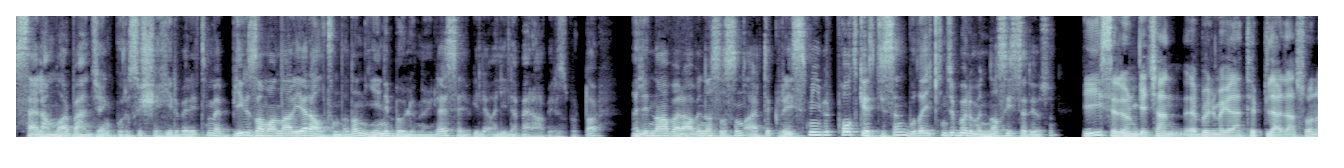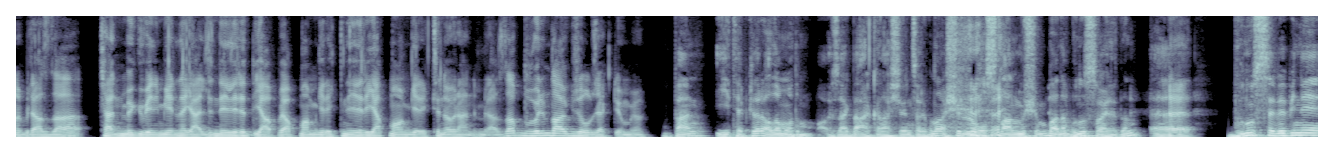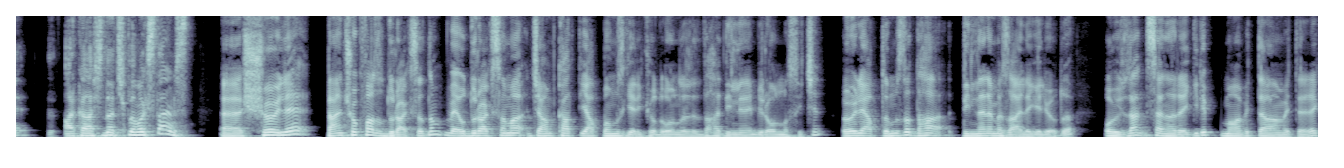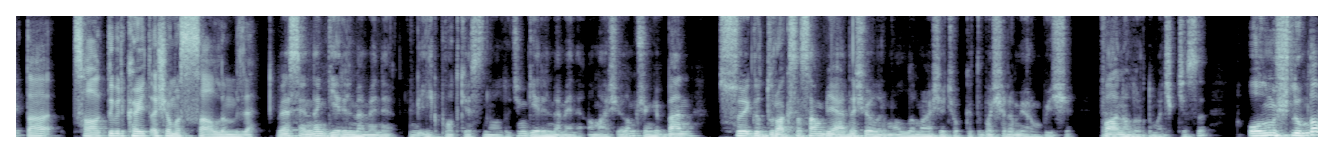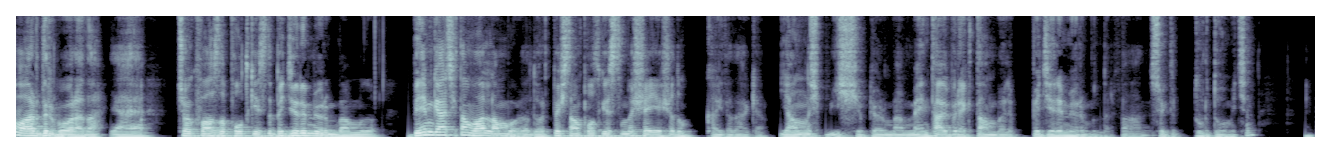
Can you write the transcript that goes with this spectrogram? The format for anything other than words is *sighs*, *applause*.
Selamlar ben Cenk. Burası Şehir ve Ritim ve Bir Zamanlar Yer Altında'nın yeni bölümüyle sevgili Ali ile beraberiz burada. Ali ne haber abi nasılsın? Artık resmi bir podcastçisin. Bu da ikinci bölümün. Nasıl hissediyorsun? İyi hissediyorum. Geçen e, bölüme gelen tepkilerden sonra biraz daha kendime güvenim yerine geldi. Neleri yap, yapmam gerektiğini, neleri yapmamam gerektiğini öğrendim biraz daha. Bu bölüm daha güzel olacak diyorum ben. Ben iyi tepkiler alamadım. Özellikle arkadaşların tarafından aşırı *laughs* oslanmışım. Bana bunu söyledin. Ee, evet. Bunun sebebini arkadaşlarına açıklamak ister misin? Ee, şöyle ben çok fazla duraksadım ve o duraksama jump cut yapmamız gerekiyordu onları daha dinlenebilir olması için. Öyle yaptığımızda daha dinlenemez hale geliyordu. O yüzden sen araya girip muhabbet devam ettirerek daha sağlıklı bir kayıt aşaması sağladın bize. Ve senden gerilmemeni, çünkü ilk podcast'ın olduğu için gerilmemeni amaçlayalım. Çünkü ben sürekli duraksasam bir yerde şey olurum. Allah'ım her şey çok kötü başaramıyorum bu işi. Falan olurdum açıkçası. Olmuşluğum da vardır bu arada. Yani çok fazla podcast'ı beceremiyorum ben bunu. Benim gerçekten var lan bu arada. 4-5 tane podcastımda şey yaşadım kayıt ederken. Yanlış bir iş yapıyorum ben. Mental breakdown böyle. Beceremiyorum bunları falan. Sürekli durduğum için.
